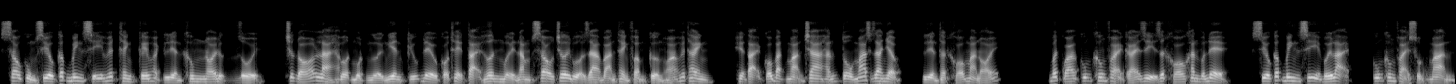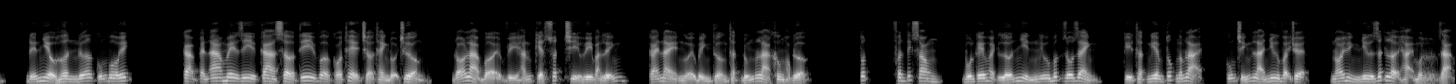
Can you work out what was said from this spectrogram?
Sau cùng siêu cấp binh sĩ huyết thanh kế hoạch liền không nói được rồi, trước đó là hạ một người nghiên cứu đều có thể tại hơn mười năm sau chơi đùa ra bán thành phẩm cường hóa huyết thanh, hiện tại có bặt mạn cha hắn thomas gia nhập, liền thật khó mà nói. Bất quá cũng không phải cái gì rất khó khăn vấn đề, siêu cấp binh sĩ với lại, cũng không phải sụp mạn, đến nhiều hơn nữa cũng vô ích cạm pèn amejica sở ti vờ có thể trở thành đội trưởng, đó là bởi vì hắn kiệt xuất chỉ huy bản lĩnh, cái này người bình thường thật đúng là không học được. Tốt, phân tích xong, bốn kế hoạch lớn nhìn như bức dỗ dành kỳ thật nghiêm túc ngẫm lại, cũng chính là như vậy chuyện, nói hình như rất lợi hại một dạng,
